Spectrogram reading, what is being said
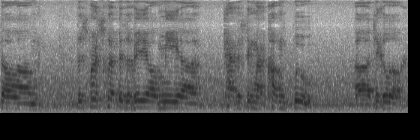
So um, this first clip is a video of me uh, practicing my kung fu. Uh, take a look.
